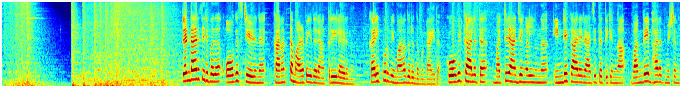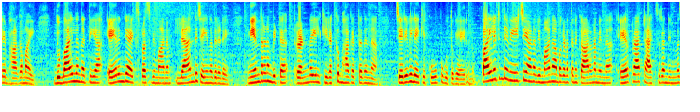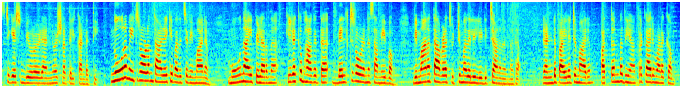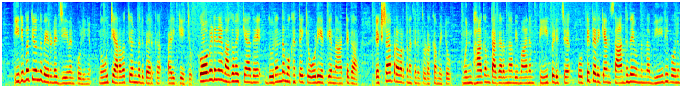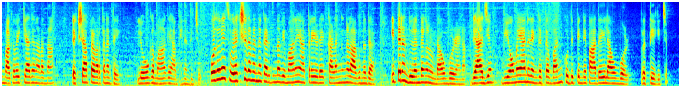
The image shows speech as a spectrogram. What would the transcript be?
രണ്ടായിരത്തി ഇരുപത് ഓഗസ്റ്റ് ഏഴിന് കനത്ത മഴ പെയ്ത രാത്രിയിലായിരുന്നു കരിപ്പൂർ വിമാന ദുരന്തമുണ്ടായത്. കോവിഡ് കാലത്ത് മറ്റ് രാജ്യങ്ങളിൽ നിന്ന് ഇന്ത്യക്കാരെ രാജ്യത്തെത്തിക്കുന്ന വന്ദേ ഭാരത് മിഷന്റെ ഭാഗമായി ദുബായിൽ നിന്നെത്തിയ എയർ ഇന്ത്യ എക്സ്പ്രസ് വിമാനം ലാൻഡ് ചെയ്യുന്നതിനിടെ നിയന്ത്രണം വിട്ട് റൺവേയിൽ കിഴക്ക് ഭാഗത്ത് നിന്ന് ചെരുവിലേക്ക് കൂപ്പുകുത്തുകയായിരുന്നു. പൈലറ്റിന്റെ വീഴ്ചയാണ് വിമാനാപകടത്തിന് കാരണമെന്ന് എയർക്രാഫ്റ്റ് ആക്സിഡന്റ് ഇൻവെസ്റ്റിഗേഷൻ ബ്യൂറോയുടെ അന്വേഷണത്തിൽ കണ്ടെത്തി. നൂറ് മീറ്ററോളം താഴേക്ക് പതിച്ച വിമാനം മൂന്നായി പിളർന്ന് കിഴക്ക് ഭാഗത്ത് ബെൽറ്റ് റോഡിന് സമീപം വിമാനത്താവള ചുറ്റുമതിലിൽ ഇടിച്ചാണ് നിന്നത്. രണ്ട് പൈലറ്റുമാരും പത്തൊൻപത് യാത്രക്കാരുമടക്കം ഇരുപത്തിയൊന്ന് പേരുടെ ജീവൻ പൊലിഞ്ഞു. നൂറ്റി അറുപത്തിയൊൻപത് പേർക്ക് പരിക്കേറ്റു. കോവിഡിനെ വകവയ്ക്കാതെ ദുരന്തമുഖത്തേക്ക് ഓടിയെത്തിയ നാട്ടുകാർ രക്ഷാപ്രവർത്തനത്തിന് തുടക്കമിട്ടു. മുൻഭാഗം തകർന്ന വിമാനം തീപിടിച്ച് പൊട്ടിത്തെറിക്കാൻ സാധ്യതയുണ്ടെന്ന ഭീതി പോലും വകവയ്ക്കാതെ നടന്ന രക്ഷാപ്രവർത്തനത്തെ ലോകമാകെ അഭിനന്ദിച്ചു. പൊതുവെ സുരക്ഷിതമെന്ന് കരുതുന്ന വിമാനയാത്രയുടെ കളങ്കങ്ങളാകുന്നത് ഇത്തരം ദുരന്തങ്ങൾ ഉണ്ടാവുമ്പോഴാണ്. രാജ്യം വ്യോമയാന രംഗത്ത് വൻ കുതിപ്പിന്റെ പാതയിലാവുമ്പോൾ പ്രത്യേകിച്ചും.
